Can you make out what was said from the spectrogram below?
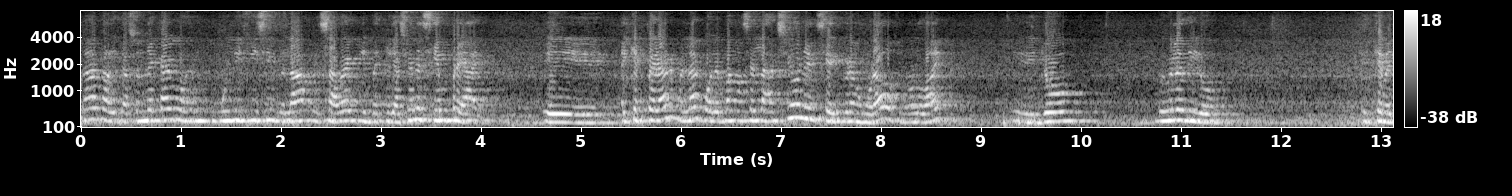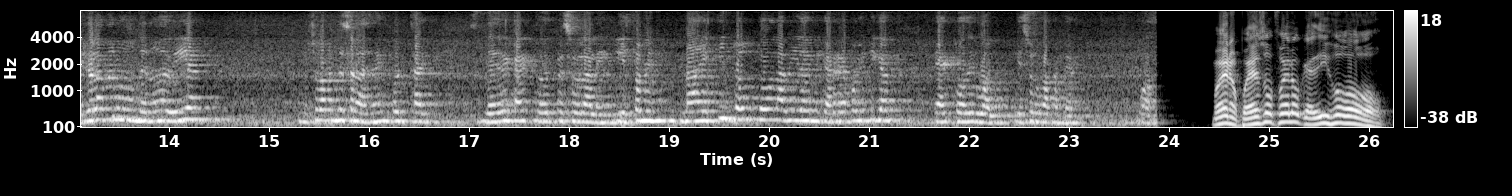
la radicación de cargos es muy difícil ¿verdad? saber, investigaciones siempre hay. Eh, hay que esperar ¿verdad? cuáles van a ser las acciones, si hay un gran jurado, si no lo hay. Eh, yo, yo les digo, el que metió la mano donde no debía, no solamente se la deben cortar, le debe caer todo el peso de la ley. Y esto es nada distinto. Toda la vida de mi carrera política he actuado igual y eso no va a cambiar. Bueno, pues eso fue lo que dijo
